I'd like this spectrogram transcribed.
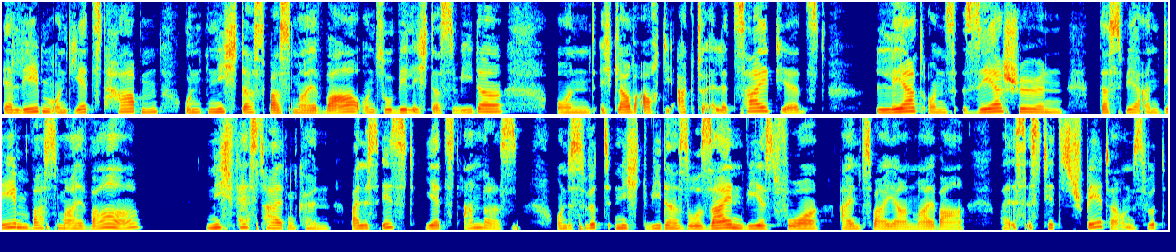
erleben und jetzt haben und nicht das, was mal war und so will ich das wieder. Und ich glaube auch die aktuelle Zeit jetzt lehrt uns sehr schön, dass wir an dem, was mal war, nicht festhalten können, weil es ist jetzt anders und es wird nicht wieder so sein, wie es vor ein, zwei Jahren mal war, weil es ist jetzt später und es wird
